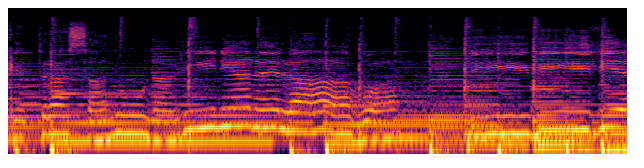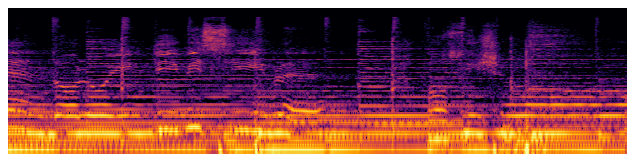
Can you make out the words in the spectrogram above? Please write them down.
que trazan una línea en el agua, dividiendo lo indivisible, vos y yo.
